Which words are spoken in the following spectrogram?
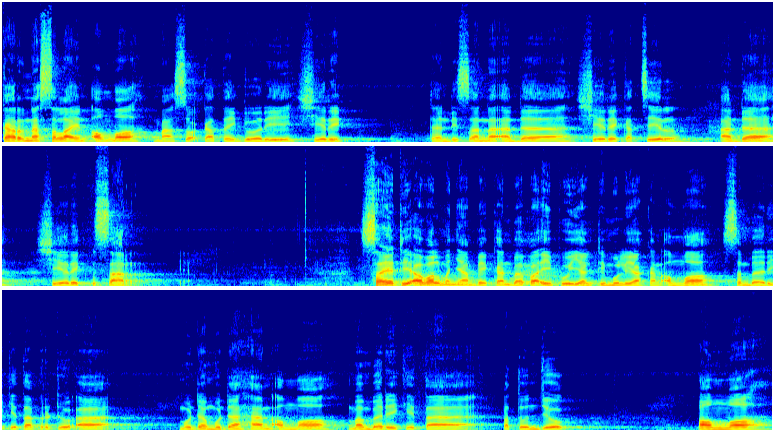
karena selain Allah masuk kategori syirik. Dan di sana ada syirik kecil, ada syirik besar. Saya di awal menyampaikan Bapak Ibu yang dimuliakan Allah sembari kita berdoa mudah-mudahan Allah memberi kita petunjuk Allah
